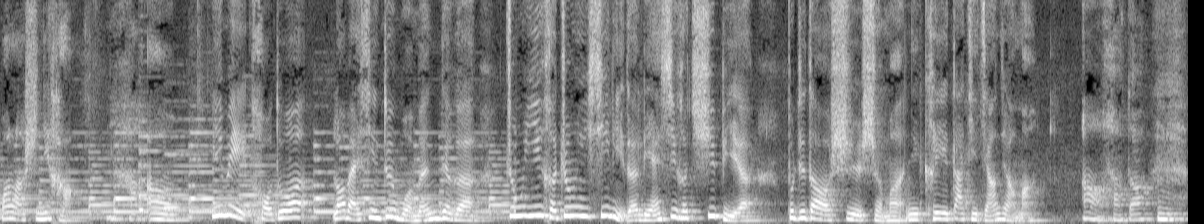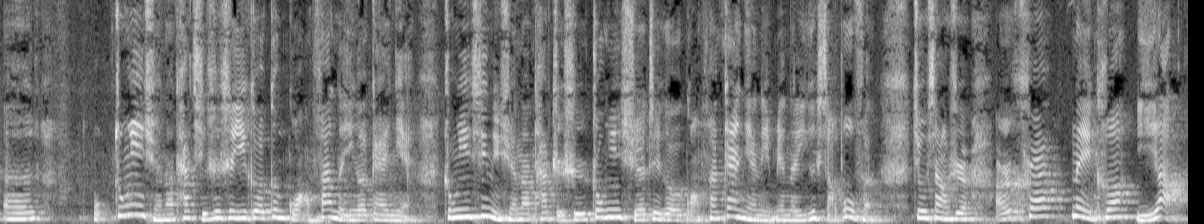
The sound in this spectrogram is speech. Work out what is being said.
王老师你好，你好。哦，因为好多老百姓对我们这个中医和中医心理的联系和区别不知道是什么，你可以大体讲讲吗？哦，好的。嗯呃，中医学呢，它其实是一个更广泛的一个概念。中医心理学呢，它只是中医学这个广泛概念里面的一个小部分，就像是儿科、内科一样。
